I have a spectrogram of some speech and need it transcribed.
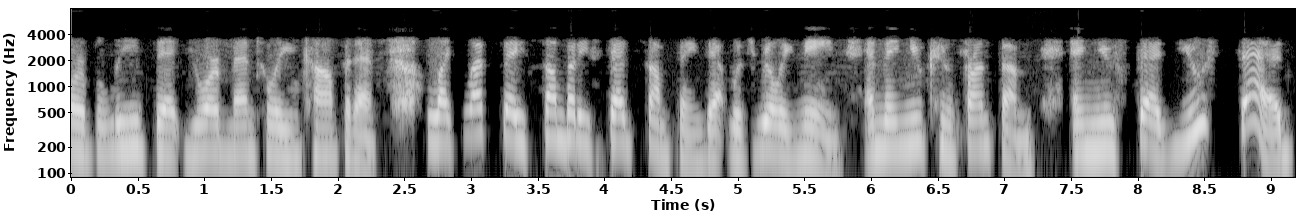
or believe that you're mentally incompetent. Like, let's say somebody said something that was really mean, and then you confront them, and you said, "You said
